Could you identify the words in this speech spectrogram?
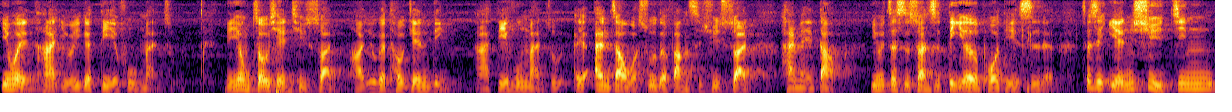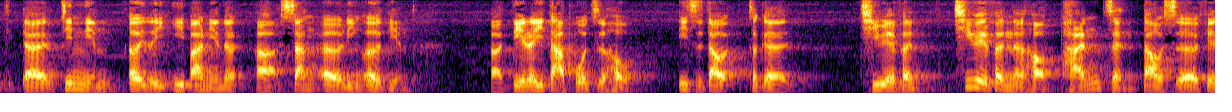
因为它有一个跌幅满足，你用周线去算啊，有个头肩顶啊，跌幅满足，哎，按照我输的方式去算还没到，因为这是算是第二波跌势的，这是延续今呃今年二零一八年的啊三二零二点。啊，跌了一大波之后，一直到这个七月份，七月份呢，哈，盘整到十二月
